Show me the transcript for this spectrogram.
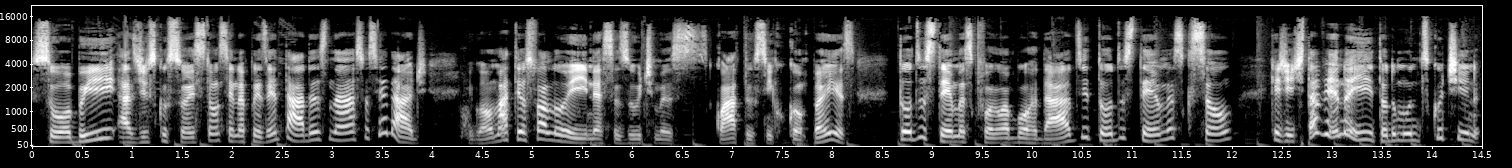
sobre as discussões que estão sendo apresentadas na sociedade. Igual o Matheus falou aí nessas últimas quatro, cinco campanhas, todos os temas que foram abordados e todos os temas que são que a gente tá vendo aí, todo mundo discutindo.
